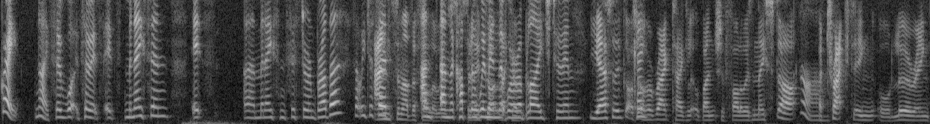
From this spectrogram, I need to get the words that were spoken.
Great. Nice. So what? So it's it's Manason. It's uh, sister and brother. Is that what you just And said? some other followers. and the So couple of women that like were a- obliged to him. Yeah, so they've got sort of a ragtag little bunch of followers, and they start Ah. attracting or luring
